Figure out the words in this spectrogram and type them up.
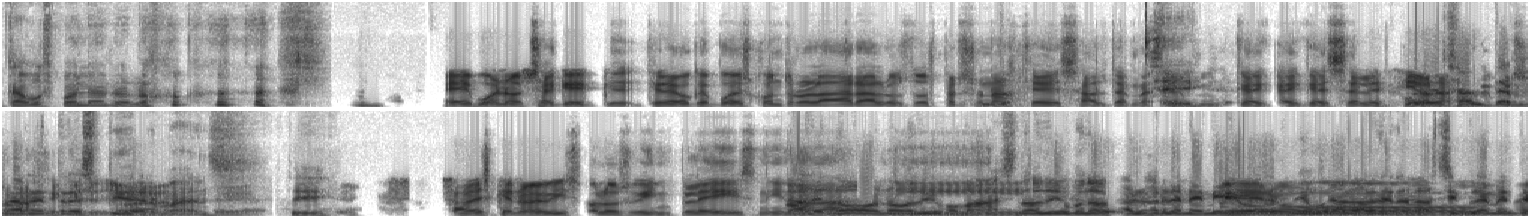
¿Te hago spoiler o no? Eh, bueno, sé que, que- creo que puedes controlar a los dos personajes alterna- Sí. eh, que, que, que seleccionas. Puedes alternar entre. Spider-Man. Sí. Sí. Sabes que no he visto los gameplays ni Vale, nada. no, no ni- digo más. No, digo, no voy a hablar de enemigos Pero- ni voy a hablar de nada. Simplemente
